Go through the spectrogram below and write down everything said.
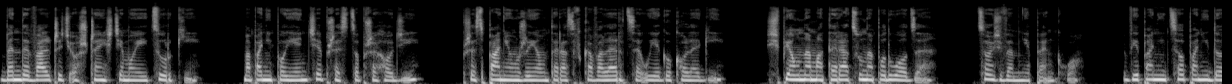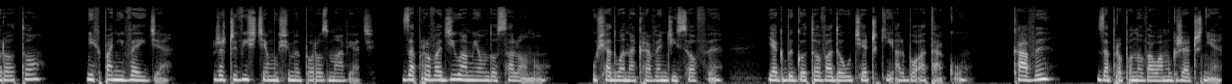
Będę walczyć o szczęście mojej córki. Ma pani pojęcie, przez co przechodzi? Przez panią żyją teraz w kawalerce u jego kolegi. Śpią na materacu na podłodze. Coś we mnie pękło. Wie pani co, pani Doroto? Niech pani wejdzie. Rzeczywiście musimy porozmawiać. Zaprowadziłam ją do salonu. Usiadła na krawędzi sofy, jakby gotowa do ucieczki albo ataku. Kawy? Zaproponowałam grzecznie.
